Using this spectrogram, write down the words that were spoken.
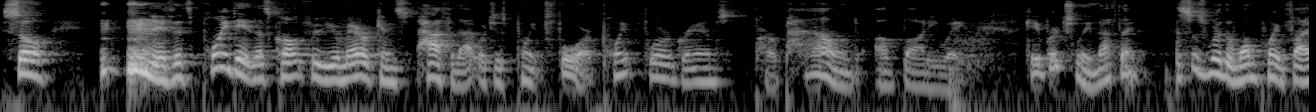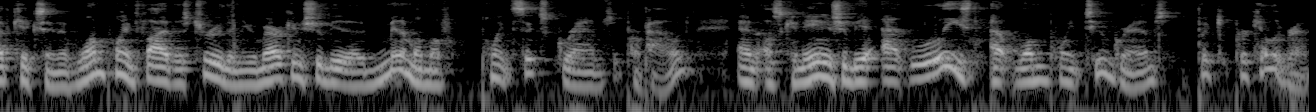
So if it's 0.8, let's call it for you Americans half of that, which is 0.4. 0.4 grams per pound of body weight. Okay, virtually nothing. This is where the 1.5 kicks in. If 1.5 is true, then you Americans should be at a minimum of 0.6 grams per pound, and us Canadians should be at least at 1.2 grams per, per kilogram.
